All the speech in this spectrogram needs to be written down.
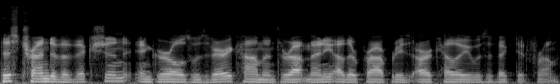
This trend of eviction and girls was very common throughout many other properties R. Kelly was evicted from.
